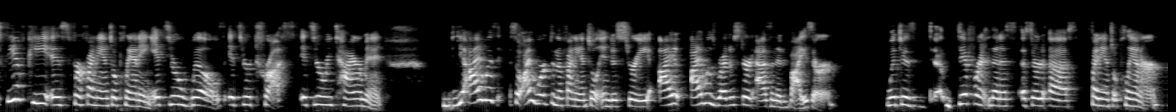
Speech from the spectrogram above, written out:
CFP is for financial planning. It's your wills, it's your trust, it's your retirement. Yeah, I was so I worked in the financial industry. I I was registered as an advisor which is d- different than a, a, cert, a financial planner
